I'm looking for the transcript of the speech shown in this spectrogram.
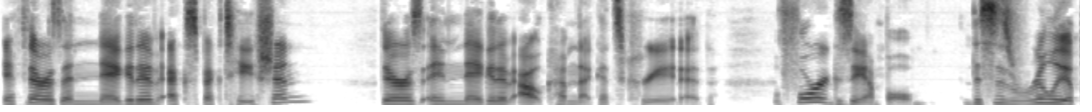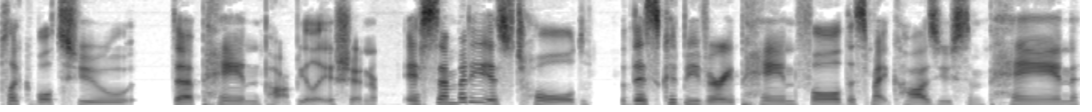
if there is a negative expectation, there is a negative outcome that gets created. For example, this is really applicable to the pain population. If somebody is told this could be very painful, this might cause you some pain,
